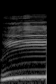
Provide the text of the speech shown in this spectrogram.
We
